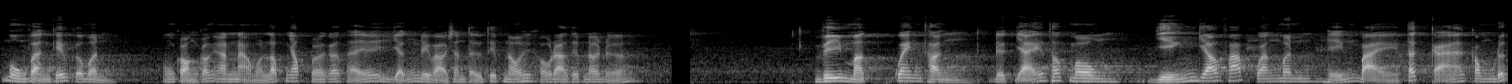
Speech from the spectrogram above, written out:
muôn vạn kiếp của mình. Không còn có anh nào mà lóc nhóc rồi có thể dẫn đi vào sanh tử tiếp nối, khổ đau tiếp nối nữa. Vi mật quan thần được giải thoát môn diễn giáo pháp quang minh hiển bày tất cả công đức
